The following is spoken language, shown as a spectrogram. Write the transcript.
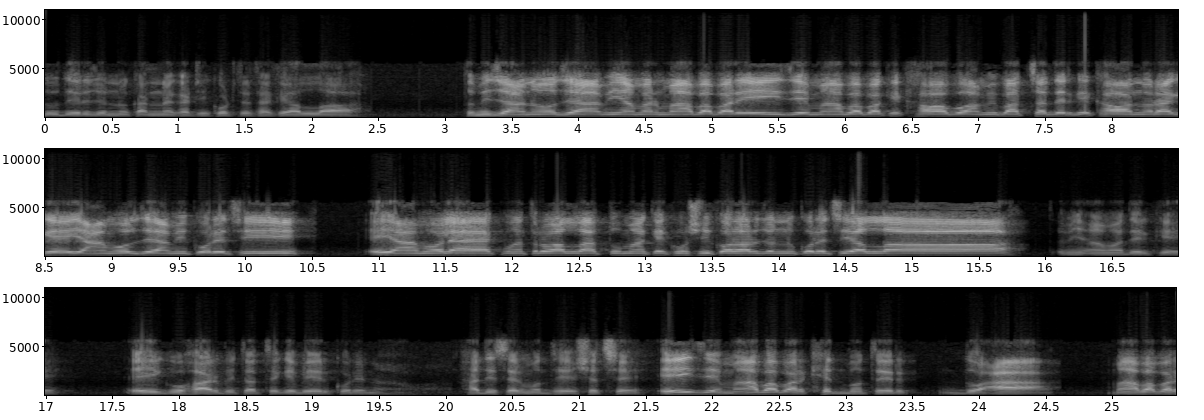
দুধের জন্য কান্নাকাটি করতে থাকে আল্লাহ। তুমি জানো যে আমি আমার মা বাবার এই যে মা বাবাকে খাওয়াবো, আমি বাচ্চাদেরকে খাওয়ানোর আগে এই আমল যে আমি করেছি, এই আমল একমাত্র আল্লাহ তোমাকে খুশি করার জন্য করেছি, আল্লাহ। তুমি আমাদেরকে এই গুহার ভিতর থেকে বের করে নাও। হাদিসের মধ্যে এসেছে, এই যে মা বাবার খেদমতের দোয়া, মা বাবার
